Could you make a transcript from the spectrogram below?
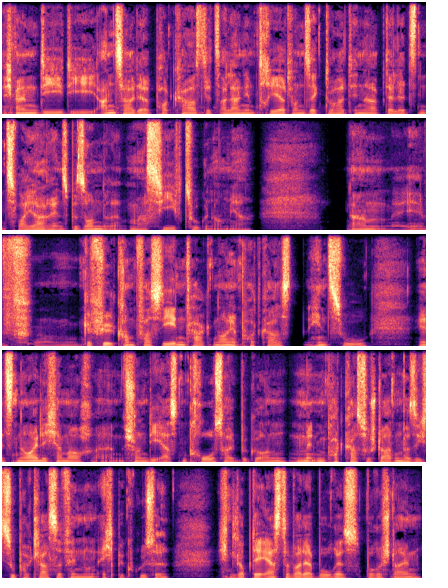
ich meine, die, die Anzahl der Podcasts jetzt allein im Triathlon-Sektor hat innerhalb der letzten zwei Jahre insbesondere massiv zugenommen, ja. Ähm, gefühlt kommt fast jeden Tag neue Podcast hinzu. Jetzt neulich haben auch äh, schon die ersten Pros halt begonnen, mit einem Podcast zu starten, was ich super klasse finde und echt begrüße. Ich glaube, der erste war der Boris, Boris Stein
